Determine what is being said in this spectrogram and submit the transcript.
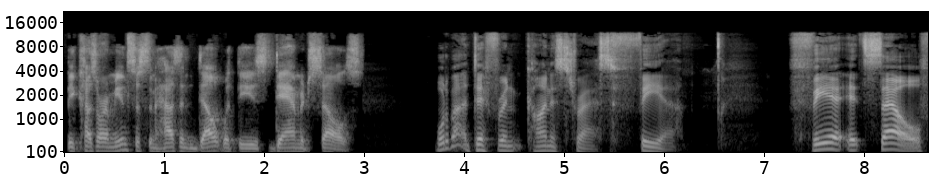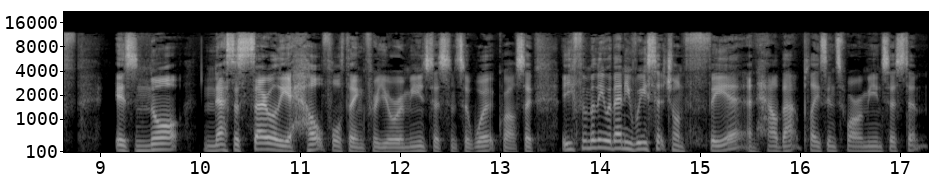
because our immune system hasn't dealt with these damaged cells. What about a different kind of stress? Fear. Fear itself is not necessarily a helpful thing for your immune system to work well. So, are you familiar with any research on fear and how that plays into our immune system?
